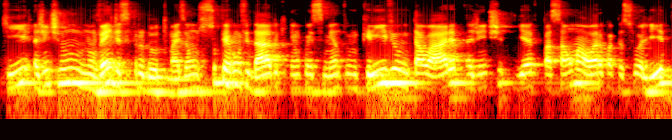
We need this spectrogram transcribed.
que a gente não, não vende esse produto, mas é um super convidado que tem um conhecimento incrível em tal área, a gente ia passar uma hora com a pessoa ali,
